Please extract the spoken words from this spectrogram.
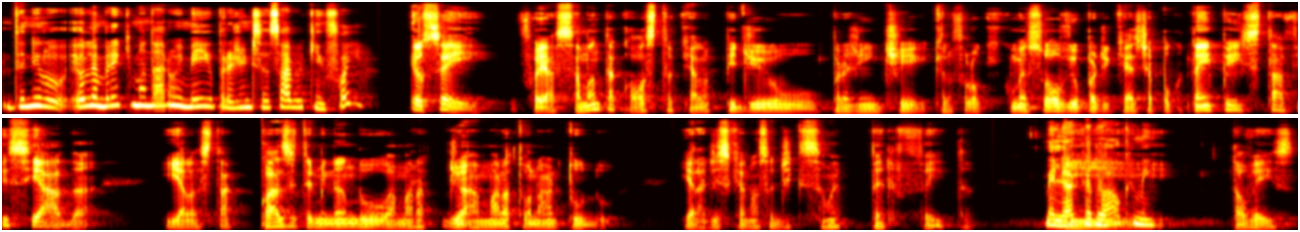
Danilo, eu lembrei que mandaram um e-mail pra gente, você sabe quem foi? Eu sei. Foi a Samantha Costa que ela pediu pra gente, que ela falou que começou a ouvir o podcast há pouco tempo e está viciada. E ela está quase terminando a, mara a maratonar tudo. E ela disse que a nossa dicção é perfeita. Melhor e... que a do Alckmin? Talvez.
